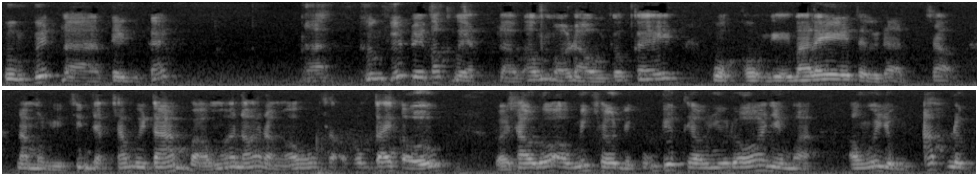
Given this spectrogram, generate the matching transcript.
cương quyết là tìm cách à, cương quyết với Bắc Việt là ông mở đầu cho cái cuộc hội nghị Ba Lê từ sau năm 1968 và ông ấy nói rằng ông không tái cử. Và sau đó ông Nixon thì cũng tiếp theo như đó nhưng mà ông ấy dùng áp lực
